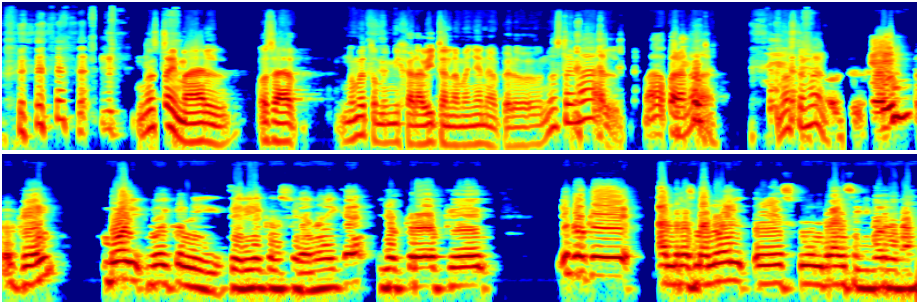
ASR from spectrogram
No estoy mal. O sea, no me tomé mi jarabito en la mañana, pero no estoy mal. No, para nada. No estoy mal. Ok, ok. Voy, voy con mi teoría conspiranoica. Yo creo que. Yo creo que Andrés Manuel es un gran seguidor de Bad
